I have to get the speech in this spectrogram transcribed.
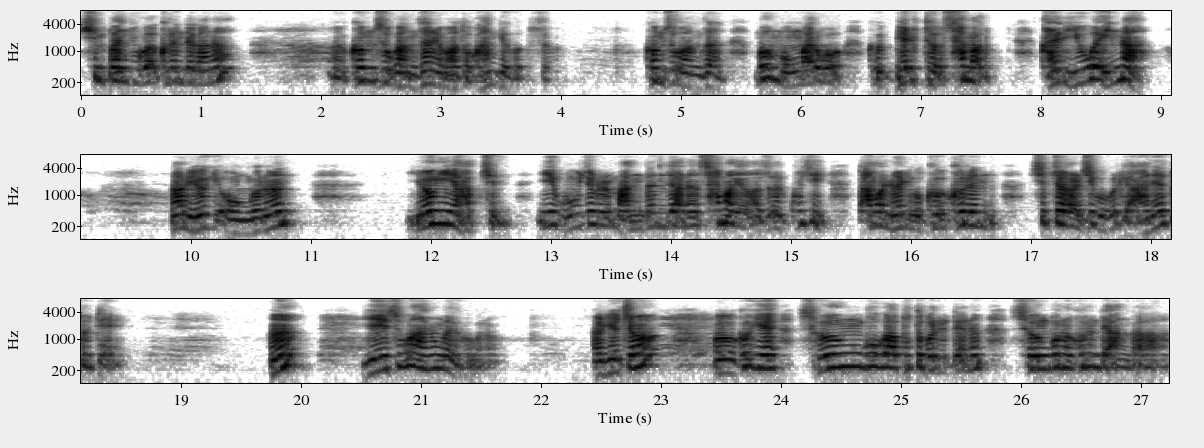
심판주가 그런 데 가나? 어, 금수강산에 와도 관계없어. 금수강산. 뭐 목마르고 그 벨트 사막 갈 이유가 있나? 나는 여기 온 거는 영이 합친 이 우주를 만든 자는 사막에 가서 굳이 땀을 흘리고 그, 그런 십자가를 지고 그렇게 안 해도 돼. 어? 예수가 하는 거예요, 그거는. 알겠죠? 어, 거기에 성부가 붙어버릴 때는 성부는 그런데 안 가.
